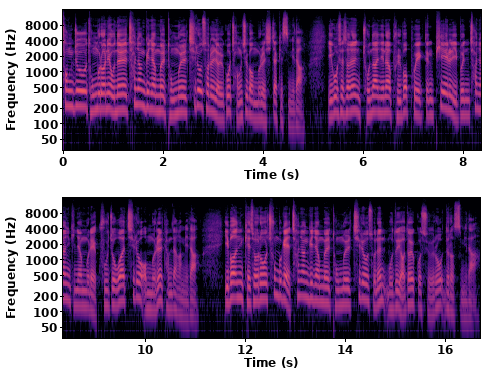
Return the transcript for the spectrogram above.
청주 동물원이 오늘 천연기념물 동물 치료소를 열고 정식 업무를 시작했습니다. 이곳에서는 조난이나 불법 포획 등 피해를 입은 천연기념물의 구조와 치료 업무를 담당합니다. 이번 개소로 충북의 천연기념물 동물 치료소는 모두 8곳으로 늘었습니다.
